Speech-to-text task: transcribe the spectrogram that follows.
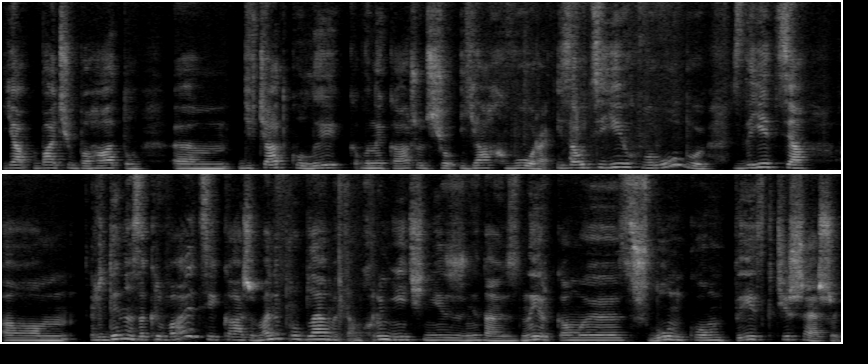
Я бачу багато ем, дівчат, коли вони кажуть, що я хвора. І за оцією хворобою, здається, ем, людина закривається і каже: в мене проблеми там хронічні, з, не знаю, з нирками, з шлунком, тиск чи ще щось.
